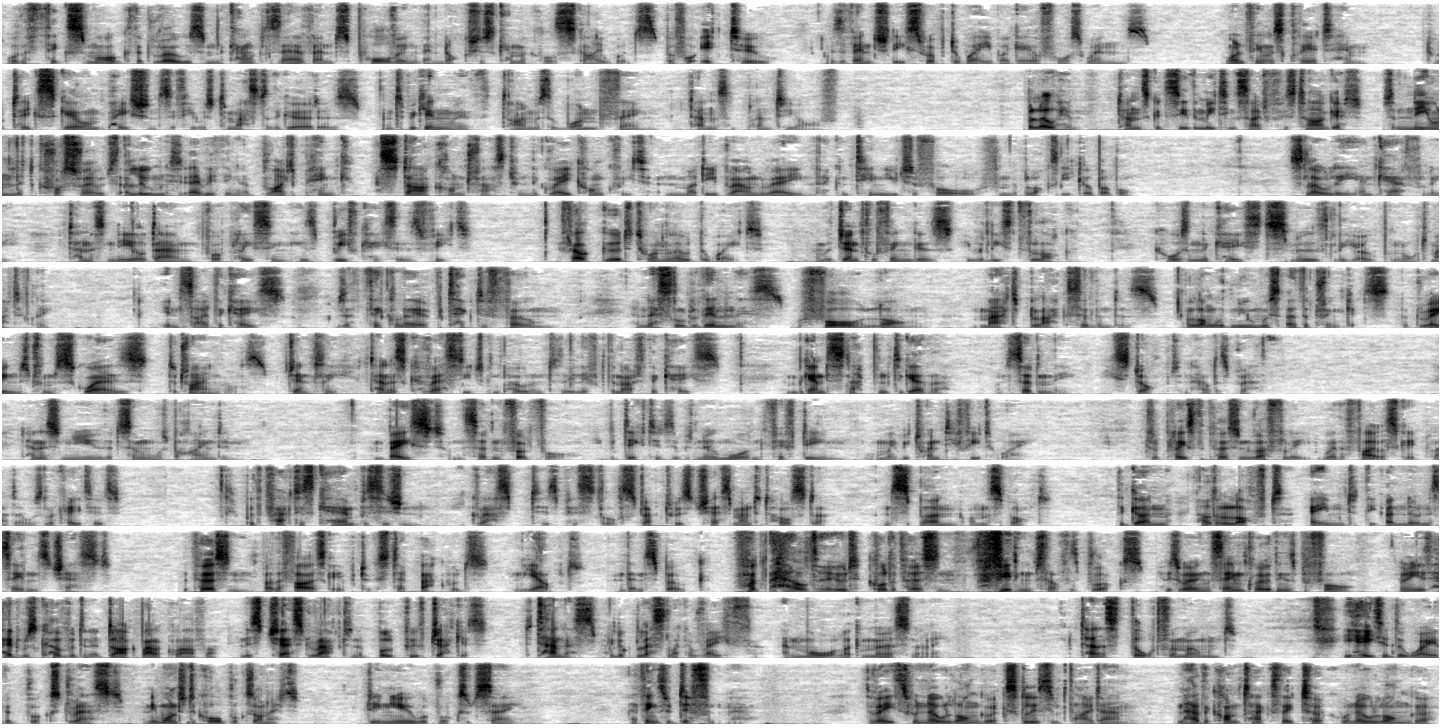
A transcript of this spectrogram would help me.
or the thick smog that rose from the countless air vents pouring their noxious chemicals skywards before it, too, was eventually swept away by gale force winds. One thing was clear to him. It would take skill and patience if he was to master the girders, and to begin with, time was the one thing Tanis had plenty of. Below him, Tanis could see the meeting site of his target. A neon-lit crossroads that illuminated everything in a bright pink, a stark contrast between the grey concrete and muddy brown rain that continued to fall from the block's eco-bubble. Slowly and carefully, Tanis kneeled down before placing his briefcase at his feet. It felt good to unload the weight, and with gentle fingers he released the lock, causing the case to smoothly open automatically. Inside the case was a thick layer of protective foam, and nestled within this were four long, matte black cylinders, along with numerous other trinkets that ranged from squares to triangles. Gently, Tanis caressed each component as he lifted them out of the case, and began to snap them together, when suddenly he stopped and held his breath. Tanis knew that someone was behind him, and based on the sudden footfall, he predicted it was no more than fifteen or maybe twenty feet away. To place the person roughly where the fire escape ladder was located. With practiced care and precision, he grasped his pistol strapped to his chest-mounted holster and spun on the spot. The gun held aloft, aimed at the unknown assailant's chest. The person by the fire escape took a step backwards and yelped, and then spoke. What the hell, dude? called a person, revealing himself as Brooks. He was wearing the same clothing as before, only his head was covered in a dark balaclava, and his chest wrapped in a bulletproof jacket. To Tanis, he looked less like a wraith, and more like a mercenary. Tanis thought for a moment. He hated the way that Brooks dressed, and he wanted to call Brooks on it, but he knew what Brooks would say. Things were different now. The wraiths were no longer exclusive to Hydan, and how the contacts they took were no longer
